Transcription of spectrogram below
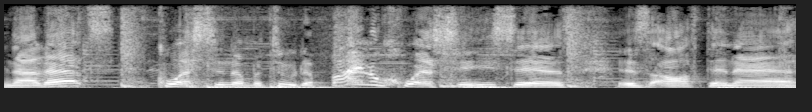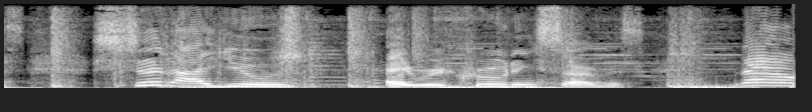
Now that's question number two. The final question he says is often asked Should I use a recruiting service? Now,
